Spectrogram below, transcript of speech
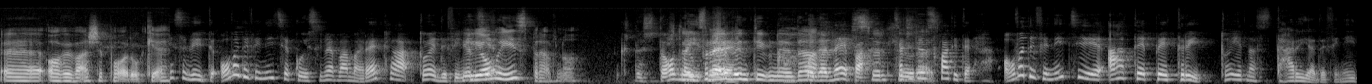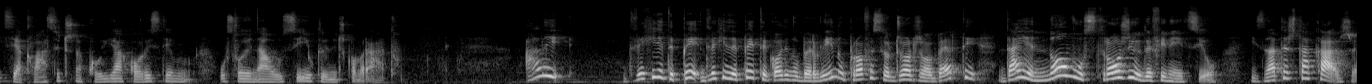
e, ove vaše poruke. E sad vidite, ova definicija koju sam ja vama rekla, to je definicija... Je li ovo ispravno? Da što odmah što izbere. preventivne, da, da ne, pa sad ćete da shvatite. Ova definicija je ATP3, to je jedna starija definicija, klasična, koju ja koristim u svojoj nauci i u kliničkom radu. Ali 2005, 2005. godine u Berlinu profesor George Alberti daje novu, strožiju definiciju. I znate šta kaže?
